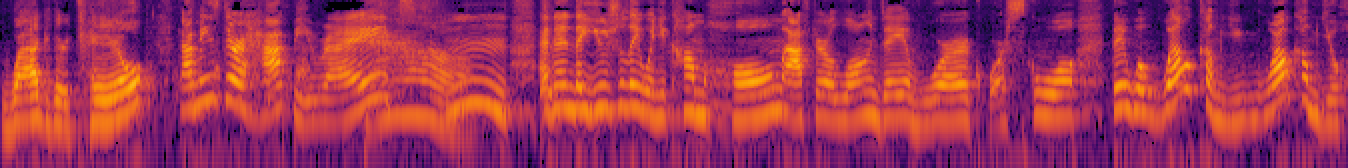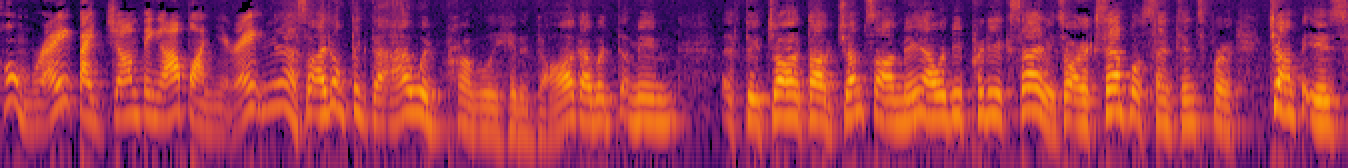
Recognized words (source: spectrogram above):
wag their tail. That means they're happy, right? Yeah. Mm. And then they usually, when you come home after a long day of work or school, they will welcome you, welcome you home, right? By jumping up on you, right? Yeah, so I don't think that I would probably hit a dog. I would, I mean, if the dog jumps on me, I would be pretty excited. So our example sentence for jump is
